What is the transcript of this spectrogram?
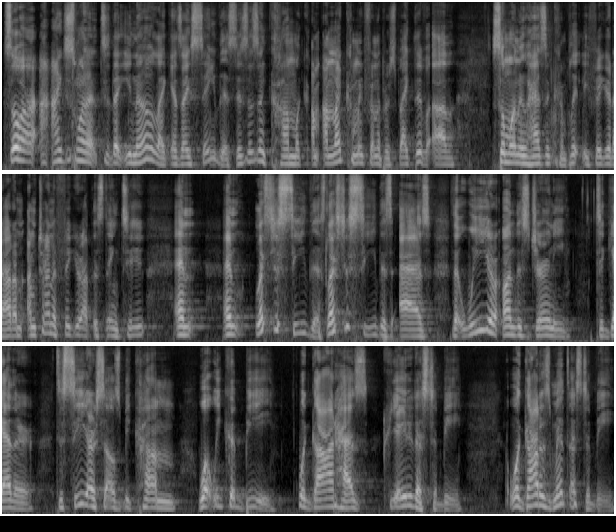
So I, I just wanted to let you know, like, as I say this, this doesn't come, I'm, I'm not coming from the perspective of, someone who hasn't completely figured out. I'm, I'm trying to figure out this thing too. And, and let's just see this. Let's just see this as that we are on this journey together to see ourselves become what we could be, what God has created us to be, what God has meant us to be.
